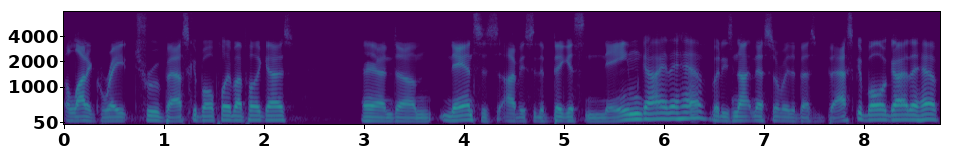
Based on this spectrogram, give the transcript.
a lot of great, true basketball play-by-play guys, and um, Nance is obviously the biggest name guy they have, but he's not necessarily the best basketball guy they have.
